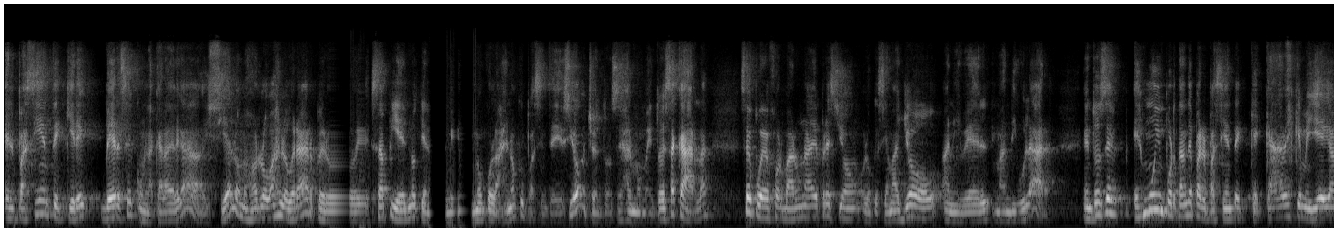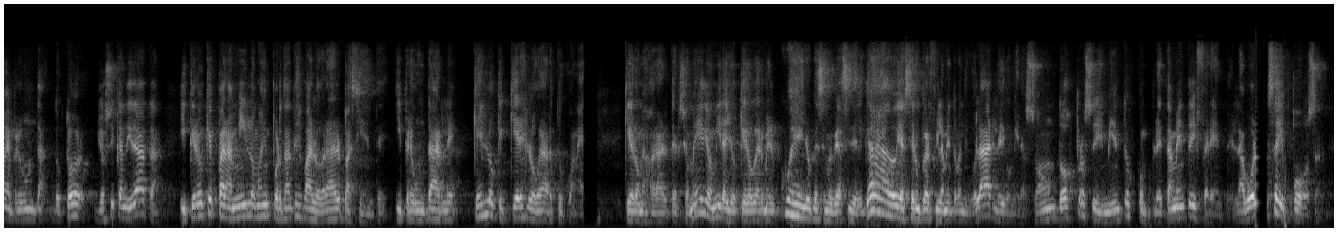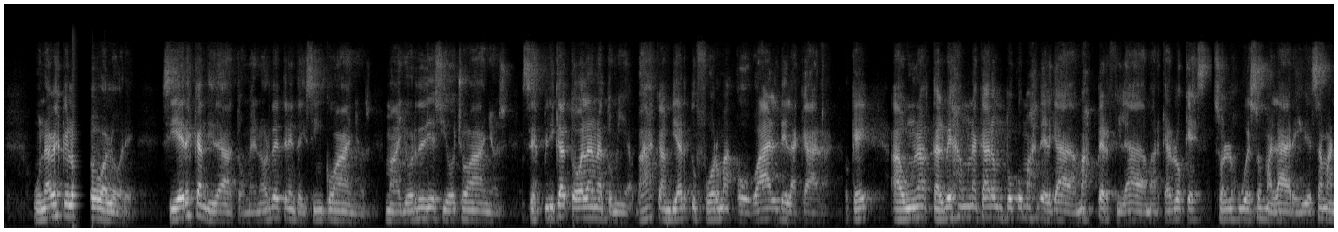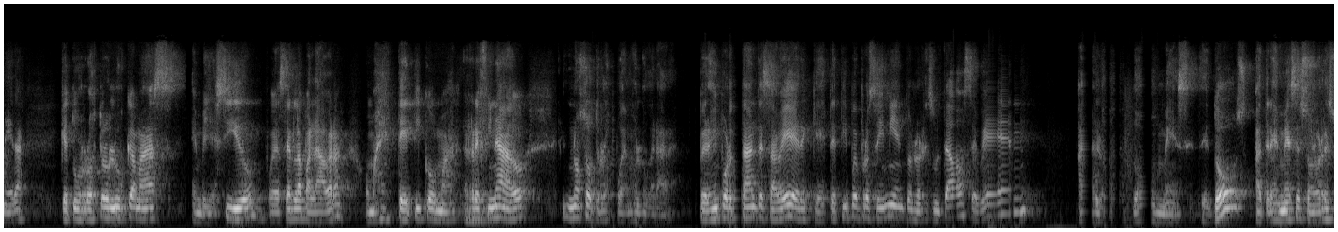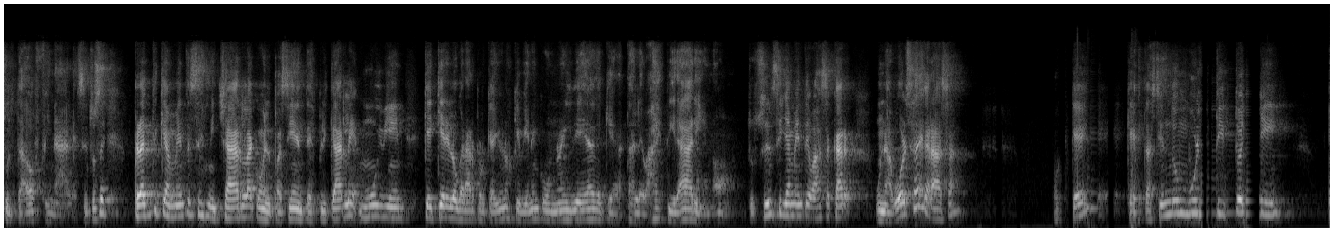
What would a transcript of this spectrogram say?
el paciente quiere verse con la cara delgada. Y sí, a lo mejor lo vas a lograr, pero esa piel no tiene el mismo colágeno que un paciente de 18. Entonces, al momento de sacarla, se puede formar una depresión o lo que se llama yaw a nivel mandibular. Entonces, es muy importante para el paciente que cada vez que me llega me pregunta, doctor, yo soy candidata. Y creo que para mí lo más importante es valorar al paciente y preguntarle, ¿qué es lo que quieres lograr tú con él? Quiero mejorar el tercio medio, mira, yo quiero verme el cuello, que se me vea así delgado y hacer un perfilamiento mandibular. Y le digo, mira, son dos procedimientos completamente diferentes. La bolsa y posa, una vez que lo, valore, si eres candidato menor de 35 años, mayor de 18 años, se explica toda la anatomía. Vas a cambiar tu forma oval de la cara, ¿ok? A una, tal vez a una cara un poco más delgada, más perfilada, marcar lo que es, son los huesos malares y de esa manera que tu rostro luzca más embellecido, puede ser la palabra, o más estético, más refinado, nosotros los podemos lograr. Pero es importante saber que este tipo de procedimientos, los resultados se ven a los dos meses. De dos a tres meses son los resultados finales. Entonces, prácticamente esa es mi charla con el paciente, explicarle muy bien qué quiere lograr, porque hay unos que vienen con una idea de que hasta le vas a estirar y no. Tú sencillamente vas a sacar una bolsa de grasa, ¿ok? Que está haciendo un bultito allí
